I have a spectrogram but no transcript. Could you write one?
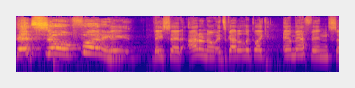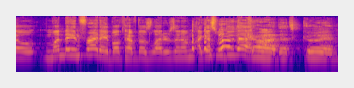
That's so funny. They they said I don't know. It's got to look like MFN. So Monday and Friday both have those letters in them. I guess we'll do that. God, that's good.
